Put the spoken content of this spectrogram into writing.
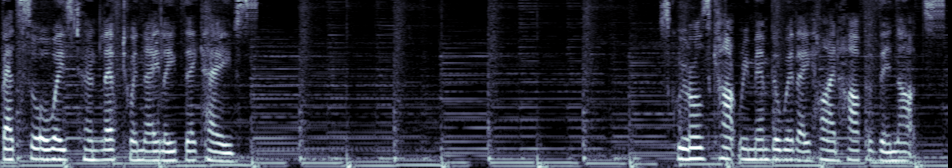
Bats always turn left when they leave their caves. Squirrels can't remember where they hide half of their nuts.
